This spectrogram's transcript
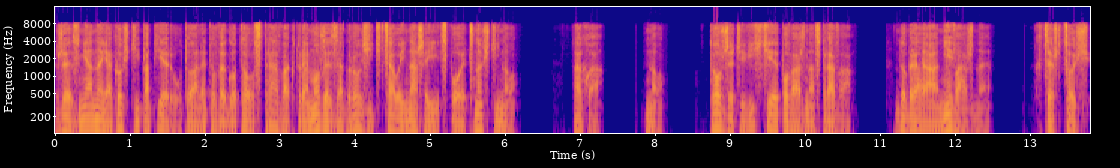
że zmiana jakości papieru toaletowego to sprawa która może zagrozić całej naszej społeczności no. Aha. No. To rzeczywiście poważna sprawa. Dobra a nieważne. Chcesz coś?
